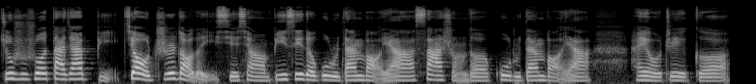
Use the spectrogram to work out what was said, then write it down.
就是说，大家比较知道的一些，像 B.C 的雇主担保呀，萨省的雇主担保呀，还有这个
